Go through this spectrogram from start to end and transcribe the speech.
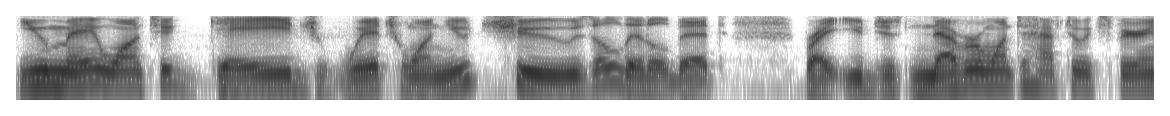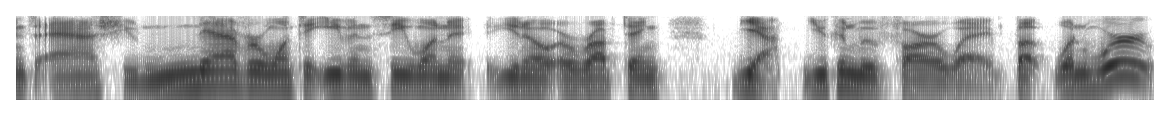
you may want to gauge which one you choose a little bit, right? You just never want to have to experience ash. You never want to even see one, you know, erupting yeah, you can move far away. But when we're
